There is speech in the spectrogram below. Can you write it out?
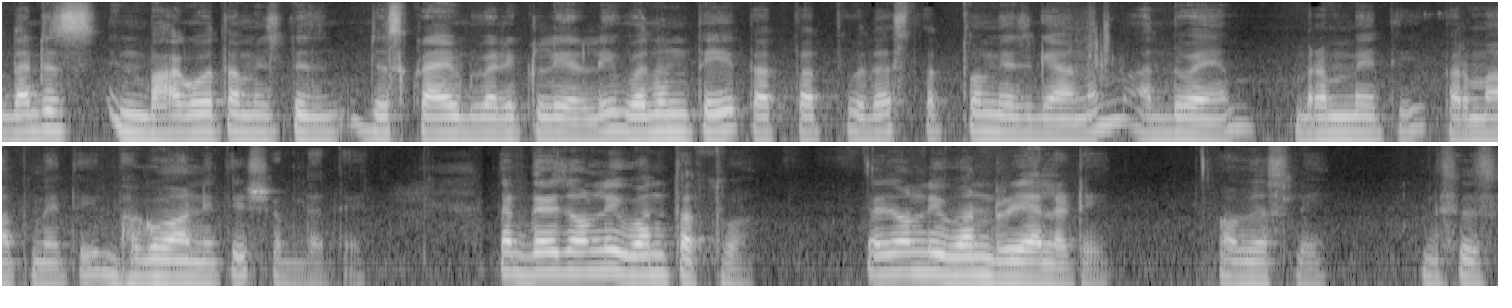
that is in Bhagavatam is de- described very clearly. Vadanti tat tat vidas tattvam jnanam advayam brahmeti paramatmeti bhagavaniti shabdate. That there is only one tattva. There is only one reality. Obviously. This is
